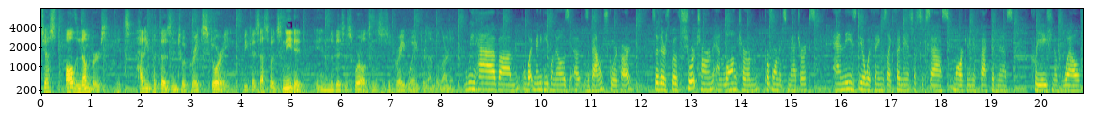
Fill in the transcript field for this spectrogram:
just all the numbers. It's how do you put those into a great story? Because that's what's needed in the business world. So this is a great way for them to learn it. We have um, what many people know as, uh, as a balanced scorecard. So there's both short-term and long-term performance metrics. And these deal with things like financial success, marketing effectiveness, creation of wealth,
